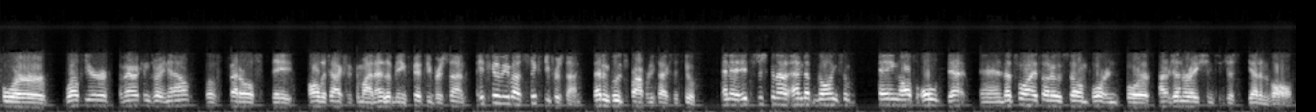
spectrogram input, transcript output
for wealthier Americans right now of federal, state, all the taxes combined ends up being 50%. It's going to be about 60%. That includes property taxes too. And it's just going to end up going to paying off old debt. And that's why I thought it was so important for our generation to just get involved.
